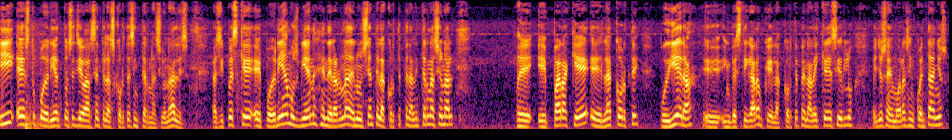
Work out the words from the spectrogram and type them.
y esto podría entonces llevarse ante las cortes internacionales. Así pues que podríamos bien generar una denuncia ante la Corte Penal Internacional para que la Corte pudiera investigar, aunque la Corte Penal hay que decirlo, ellos se demoran 50 años,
